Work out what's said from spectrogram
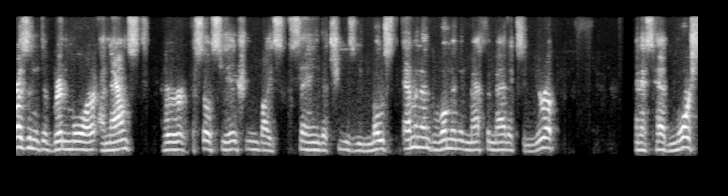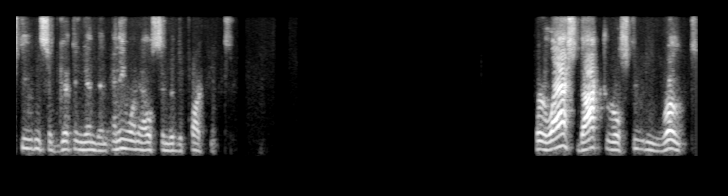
President of Bryn Mawr announced her association by saying that she is the most eminent woman in mathematics in Europe and has had more students at Göttingen than anyone else in the department. Her last doctoral student wrote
